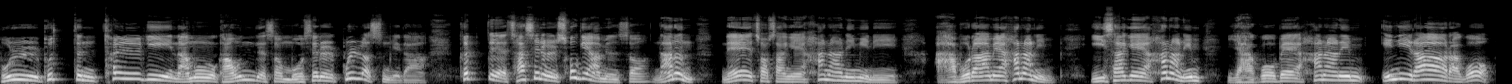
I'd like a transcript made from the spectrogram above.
불 붙은 털기 나무 가운데서 모세를 불렀습니다. 그때 자신을 소개하면서 나는 내 조상의 하나님이니 아브라함의 하나님, 이삭의 하나님, 야곱의 하나님이니라 라고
